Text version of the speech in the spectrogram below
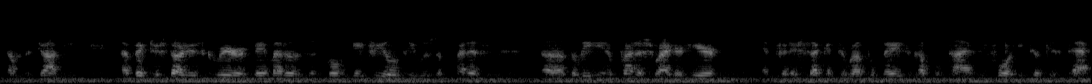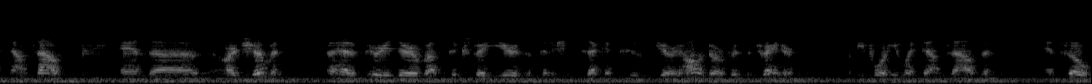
become the jockey. Uh, Victor started his career at Bay Meadows and Golden Gate Fields. He was apprentice uh, the leading apprentice rider here and finished second to Russell Baze a couple times before he took his tack down south. And uh, Art Sherman uh, had a period there about six straight years of finishing second to Jerry Hollendorfer as a trainer before he went down south. And, and so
